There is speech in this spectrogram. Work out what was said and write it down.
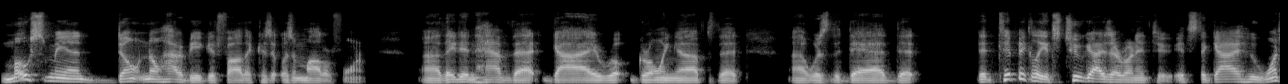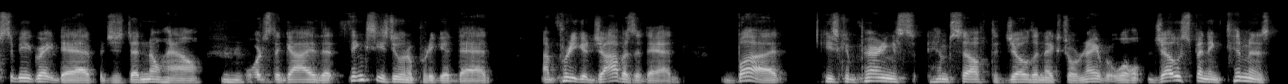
Most men don't know how to be a good father because it wasn't modeled for them. Uh, they didn't have that guy ro- growing up that uh, was the dad that that typically it's two guys I run into. It's the guy who wants to be a great dad but just doesn't know how, mm-hmm. or it's the guy that thinks he's doing a pretty good dad, a pretty good job as a dad, but he's comparing himself to Joe, the next door neighbor. Well, Joe's spending 10 minutes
